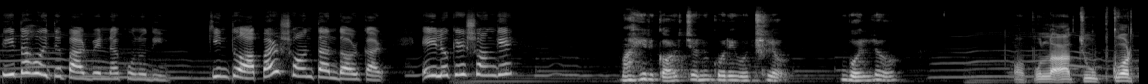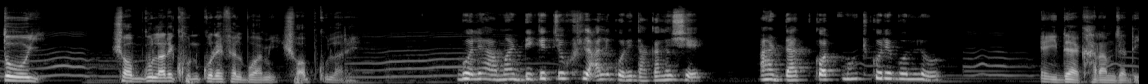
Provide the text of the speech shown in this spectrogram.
পিতা হইতে পারবেন না কোনোদিন। কিন্তু আপার সন্তান দরকার। এই লোকের সঙ্গে মাহির গর্জন করে উঠল। বলল অপলা চুপ কর তুই। সবগুলারে খুন করে ফেলব আমি সবগুলারে। বলে আমার দিকে চোখ লাল করে তাকালো সে। আর দাঁত কটমট করে বলল এই দেখ হারামজাদি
